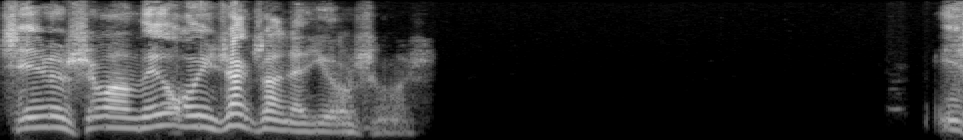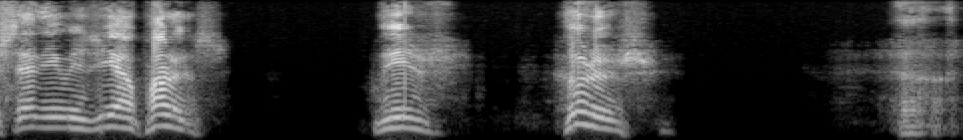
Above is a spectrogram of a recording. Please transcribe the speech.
Siz Müslümanlığı oyuncak zannediyorsunuz. İstediğimizi yaparız. Biz hürüz.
